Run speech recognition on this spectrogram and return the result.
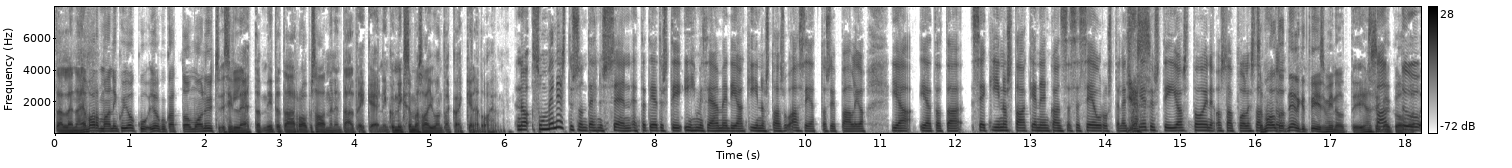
Tälleen näin. Ja varmaan niin joku, joku katsoo mua nyt silleen, että mitä tämä Roope Salminen täällä tekee, niin kuin, miksi mä saan juontaa kaikkia näitä ohjelmia. No sun menestys on tehnyt sen, että tietysti ihmisiä ja mediaa kiinnostaa sun asiat tosi paljon. Ja, ja tota, se kiinnostaa, kenen kanssa sä seurustelet. Yes. Tietysti jos toinen osapuoli Sä sattuu, maltat 45 minuuttia, ihan sattuu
